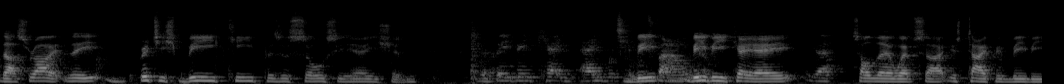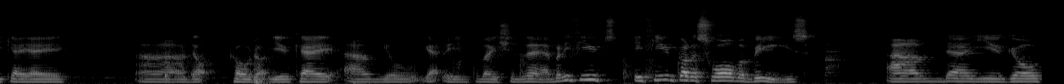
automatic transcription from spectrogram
that's right the british beekeepers association The BBKA, which can B- be found. BBKA. yeah. It's on their website. Just type in bbka uh, dot co dot uk and you'll get the information there. But if you t- if you've got a swarm of bees and uh, you go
